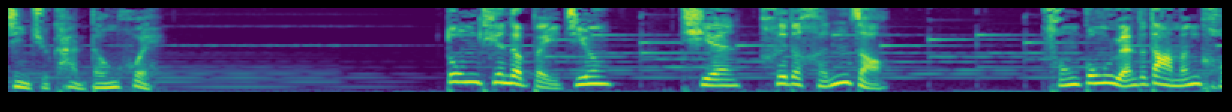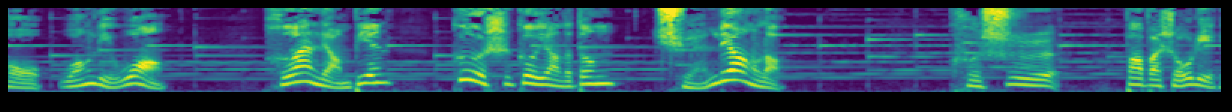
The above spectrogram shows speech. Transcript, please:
进去看灯会。”冬天的北京，天黑得很早。从公园的大门口往里望，河岸两边各式各样的灯全亮了。可是，爸爸手里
